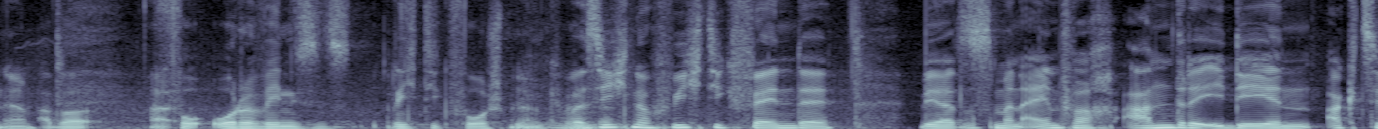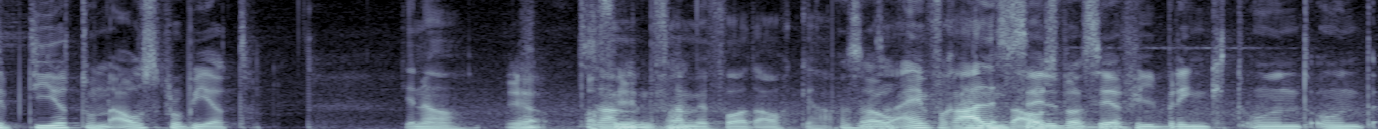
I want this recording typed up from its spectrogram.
Ja. Aber Ah. vor, oder wenigstens richtig vorspielen können. Was ich noch wichtig fände, wäre, dass man einfach andere Ideen akzeptiert und ausprobiert. genau. Ja, Das, auf haben, jeden das haben Fall. wir vorher auch gehabt. Was also auch einfach alles selber sehr viel bringt und, und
